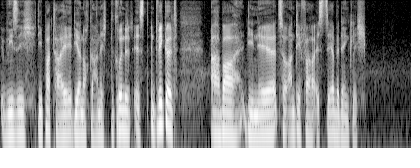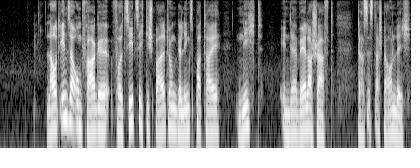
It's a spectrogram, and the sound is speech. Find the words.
wie sich die Partei, die ja noch gar nicht gegründet ist, entwickelt. Aber die Nähe zur Antifa ist sehr bedenklich. Laut INSA-Umfrage vollzieht sich die Spaltung der Linkspartei nicht in der Wählerschaft. Das ist erstaunlich.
